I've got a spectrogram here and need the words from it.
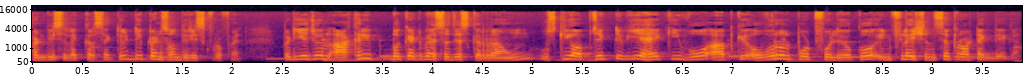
फंड भी सिलेक्ट कर सकते हो. Depends on the risk profile but ये जो आखिरी बकेट में सजेस्ट कर रहा हूँ, उसकी ऑब्जेक्टिव ये है कि वो आपके ओवरऑल पोर्टफोलियो को इन्फ्लेशन से प्रोटेक्ट देगा.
